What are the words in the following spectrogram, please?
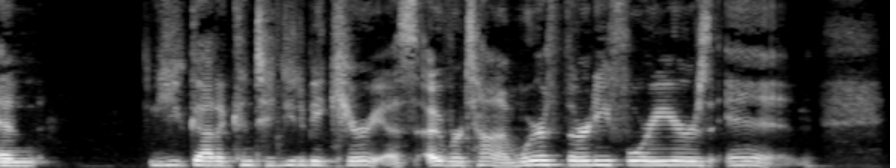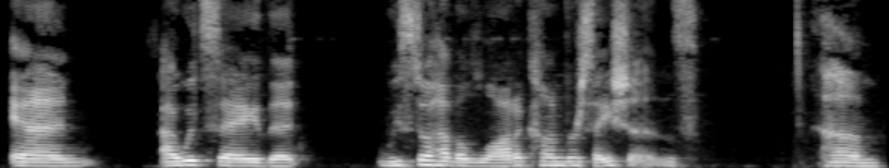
and you got to continue to be curious over time. We're 34 years in, and I would say that we still have a lot of conversations um,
